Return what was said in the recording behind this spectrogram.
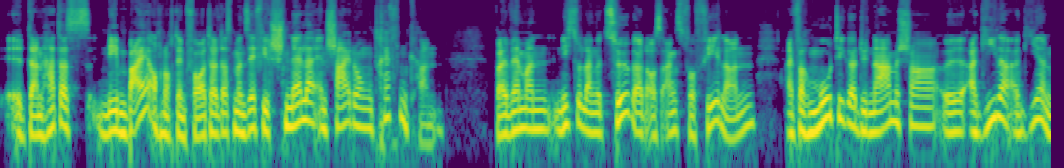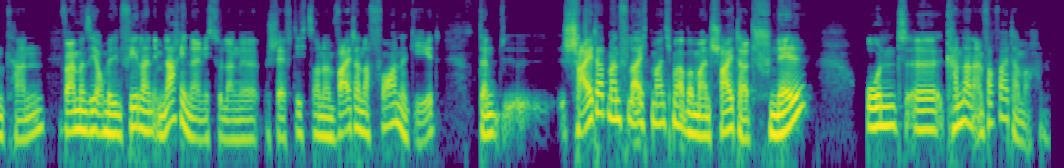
äh, dann hat das nebenbei auch noch den Vorteil, dass man sehr viel schneller Entscheidungen treffen kann. Weil wenn man nicht so lange zögert aus Angst vor Fehlern, einfach mutiger, dynamischer, äh, agiler agieren kann, weil man sich auch mit den Fehlern im Nachhinein nicht so lange beschäftigt, sondern weiter nach vorne geht, dann äh, scheitert man vielleicht manchmal, aber man scheitert schnell und äh, kann dann einfach weitermachen.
